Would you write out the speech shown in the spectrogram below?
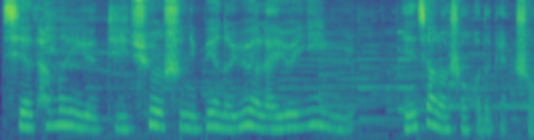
且他们也的确使你变得越来越抑郁，影响了生活的感受。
